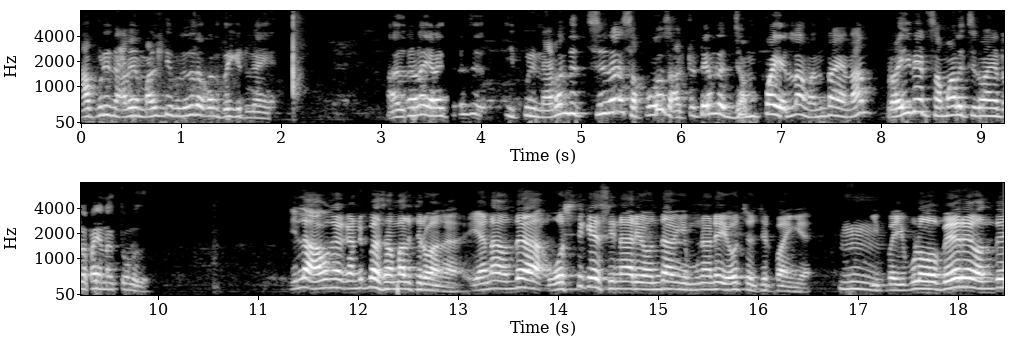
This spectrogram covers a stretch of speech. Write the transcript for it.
அப்படின்னு நிறைய மல்டிபிள் இதில் உட்காந்து போய்கிட்டு இருக்காங்க. அதனால எனக்கு தெரிஞ்சு இப்படி நடந்துச்சுன்னா சப்போஸ் அட் டைம்ல ஜம்பா எல்லாம் வந்தாங்கன்னா பிரைவேட் சமாளிச்சிருவாங்கன்ற மாதிரி எனக்கு தோணுது. இல்ல அவங்க கண்டிப்பா சமாளிச்சிருவாங்க. ஏன்னா வந்து ஒஸ்ட் கேஸ் சினாரியோ வந்து அவங்க முன்னாடியே யோசிச்சு வச்சிருப்பாங்க. இப்ப இவ்வளோ பேர் வந்து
